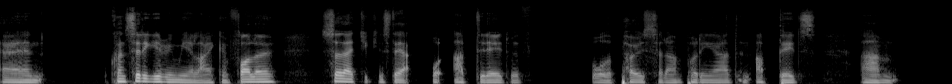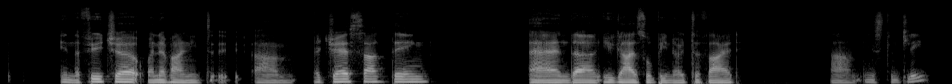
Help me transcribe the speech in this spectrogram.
and consider giving me a like and follow so that you can stay up to date with all the posts that I'm putting out and updates um, in the future whenever I need to um, address something. And uh, you guys will be notified um, instantly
